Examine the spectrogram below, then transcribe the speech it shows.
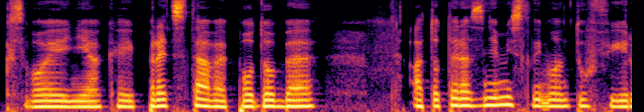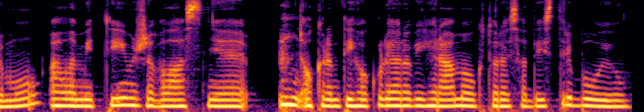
K svojej nejakej predstave, podobe, a to teraz nemyslím len tú firmu, ale my tým, že vlastne okrem tých okuliarových rámov, ktoré sa distribujú,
